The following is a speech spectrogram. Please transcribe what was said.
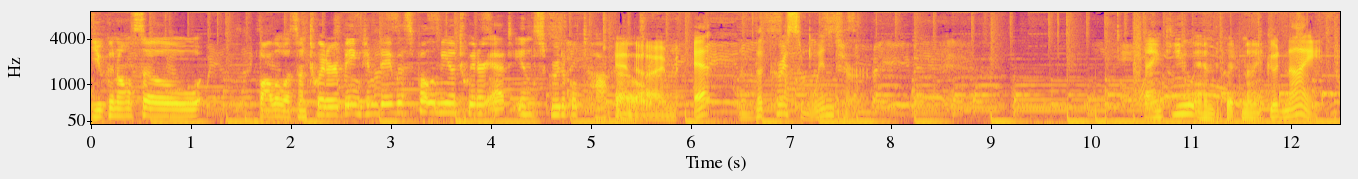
You can also follow us on Twitter, being Jim Davis. Follow me on Twitter at Inscrutable Taco. And I'm at the Chris Winter. Thank you and good night. Good night,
